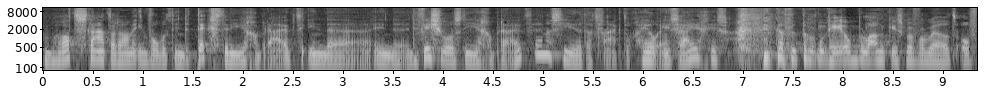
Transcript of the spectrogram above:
wat staat er dan in, bijvoorbeeld in de teksten die je gebruikt, in, de, in de, visuals die je gebruikt. En dan zie je dat het vaak toch heel eenzijdig is. dat het toch nog heel blank is bijvoorbeeld. Of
